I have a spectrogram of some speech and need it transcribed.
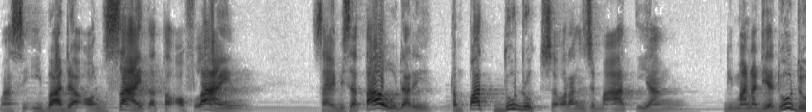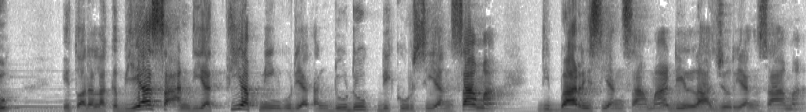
masih ibadah on-site atau offline, saya bisa tahu dari tempat duduk seorang jemaat yang di mana dia duduk, itu adalah kebiasaan dia tiap minggu dia akan duduk di kursi yang sama, di baris yang sama, di lajur yang sama.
